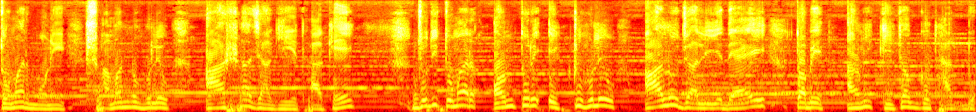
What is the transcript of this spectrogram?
তোমার মনে সামান্য হলেও আশা জাগিয়ে থাকে, যদি তোমার অন্তরে একটু হলেও আলো জ্বালিয়ে দেয়, তবে আমি কৃতজ্ঞ থাকব।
